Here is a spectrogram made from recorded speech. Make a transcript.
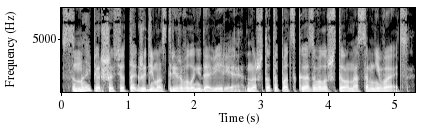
Снайперша все так же демонстрировала недоверие, но что-то подсказывало, что она сомневается.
